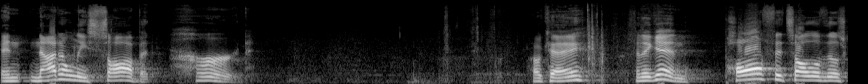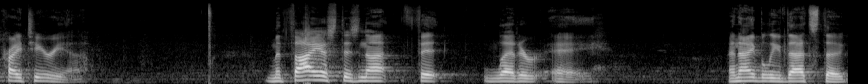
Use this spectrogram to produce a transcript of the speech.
And not only saw, but heard. Okay? And again, Paul fits all of those criteria. Matthias does not fit letter A. And I believe that's the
